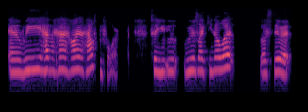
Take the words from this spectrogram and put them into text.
and we haven't had haunted house before. So you we was like, you know what? Let's do it.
